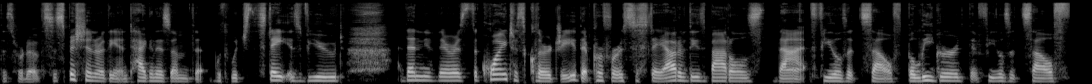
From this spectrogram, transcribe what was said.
the sort of suspicion or the antagonism that, with which the state is viewed. Then there is the quietist clergy that prefers to stay out of these battles, that feels itself beleaguered, that feels itself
